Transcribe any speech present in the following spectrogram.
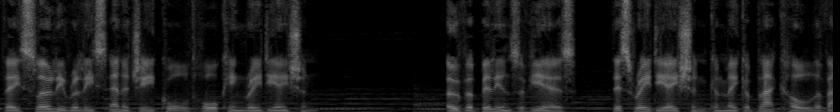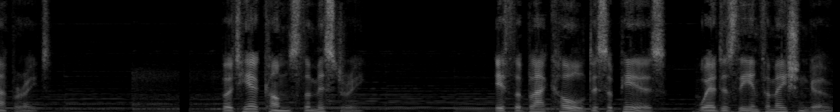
They slowly release energy called Hawking radiation. Over billions of years, this radiation can make a black hole evaporate. But here comes the mystery. If the black hole disappears, where does the information go?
